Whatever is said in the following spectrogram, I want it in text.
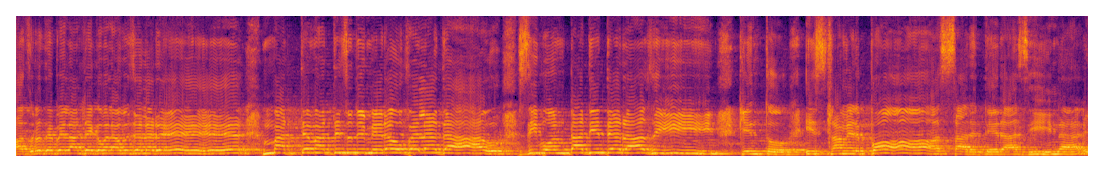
হজরতে বেলাল ডেকে বলে, আবু রে, মারতে মারতে যদি মেরেও ফেলে দাও, জীবনটা দিতে রাজি, কিন্তু ইসলামের পথ ছাড়তে রাজি নাই।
